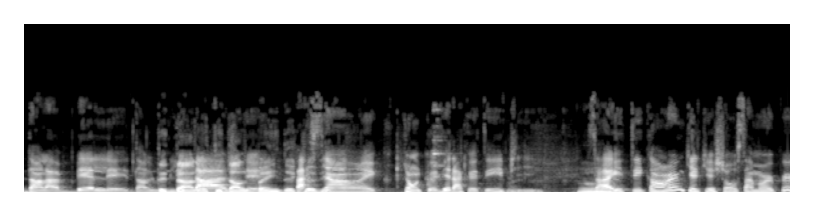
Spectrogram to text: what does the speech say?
dans la belle, dans le T'es dans le- t'es l'étage dans le bain de patients euh, qui ont le COVID à côté, puis Ouais. ça a été quand même quelque chose. Ça m'a un peu,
